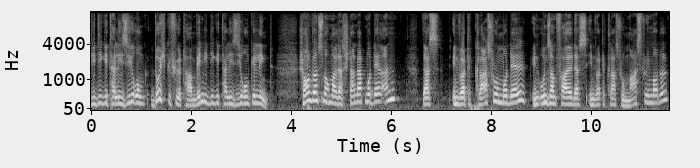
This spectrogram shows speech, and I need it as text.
die Digitalisierung durchgeführt haben, wenn die Digitalisierung gelingt? Schauen wir uns nochmal das Standardmodell an, das Inverted Classroom Modell, in unserem Fall das Inverted Classroom Mastery Model.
